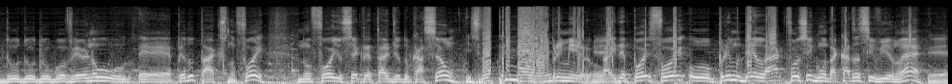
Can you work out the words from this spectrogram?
do, do, do governo é, Pedro Táxi, não foi? Não foi o secretário de Educação? Isso foi o primeiro, né? Primeiro. É. Aí depois foi o primo dele lá, que foi o segundo, a Casa Civil, não é? É.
